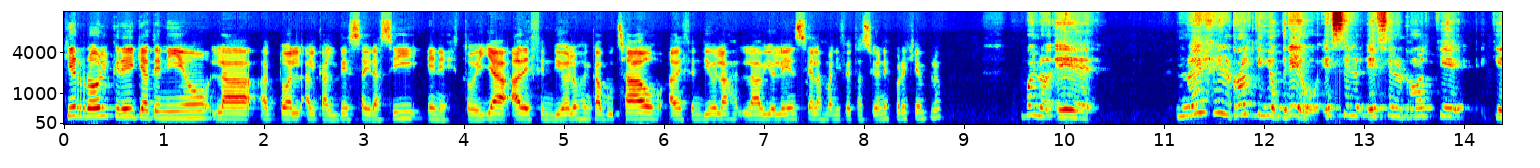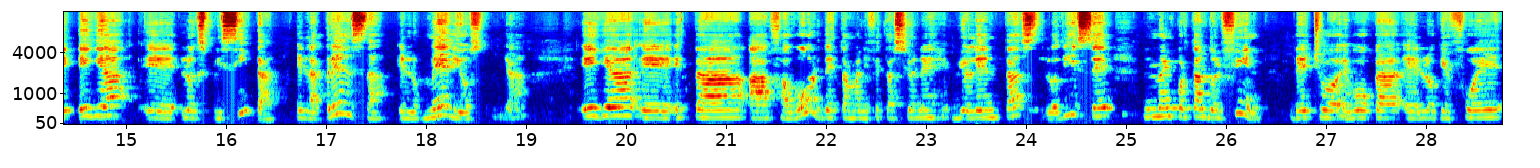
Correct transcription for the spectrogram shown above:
¿Qué rol cree que ha tenido la actual alcaldesa Irací en esto? ¿Ella ha defendido a los encapuchados, ha defendido la, violencia, las manifestaciones, por ejemplo? Bueno, eh, no es el rol que yo creo, es el, es el rol que, que ella eh, lo explicita en la prensa, en los medios, ¿ya? Ella eh, está a favor de estas manifestaciones violentas, lo dice, no importando el fin. De hecho, evoca lo que fue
